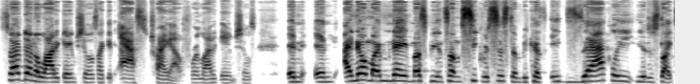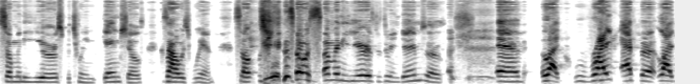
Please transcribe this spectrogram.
So I've done a lot of game shows. I get asked to try out for a lot of game shows. And and I know my name must be in some secret system because exactly you know, there's like so many years between game shows because I always win. So so it's so many years between game shows and like right at the like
